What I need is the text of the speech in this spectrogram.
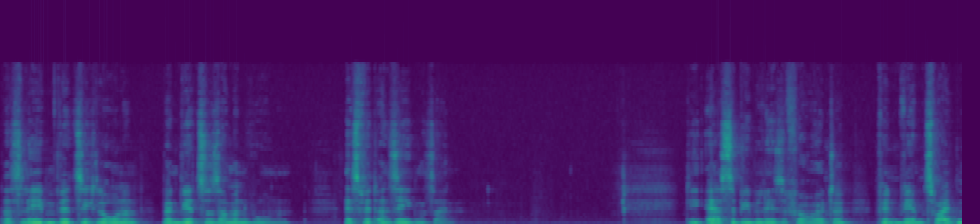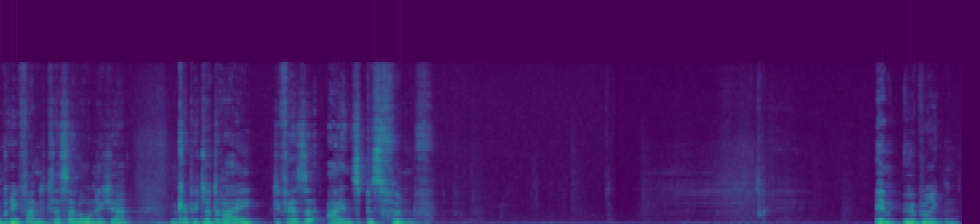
Das Leben wird sich lohnen, wenn wir zusammen wohnen. Es wird ein Segen sein. Die erste Bibellese für heute finden wir im zweiten Brief an die Thessalonicher, in Kapitel 3, die Verse 1 bis 5. Im Übrigen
